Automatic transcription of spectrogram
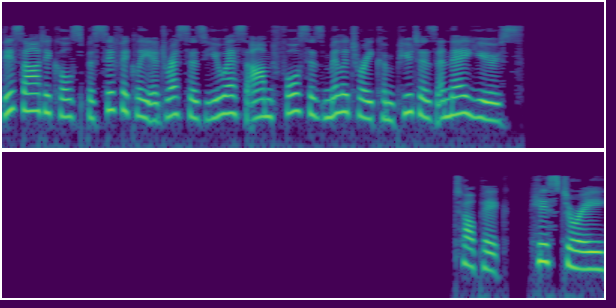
This article specifically addresses U.S. Armed Forces military computers and their use. History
